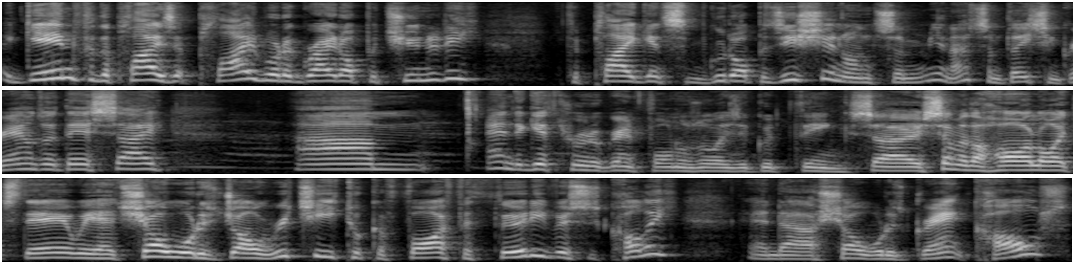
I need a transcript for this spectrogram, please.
again, for the players that played, what a great opportunity to play against some good opposition on some, you know, some decent grounds, I dare say. Um, and to get through to grand final is always a good thing. So some of the highlights there, we had Shoalwater's Joel Ritchie took a 5 for 30 versus Collie, and uh, Shoalwater's Grant Coles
